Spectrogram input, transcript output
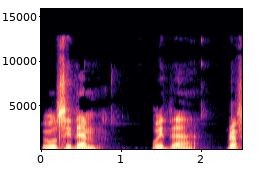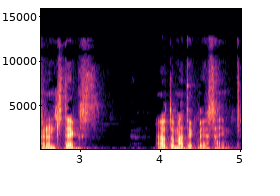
We will see them with the reference text automatically assigned.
